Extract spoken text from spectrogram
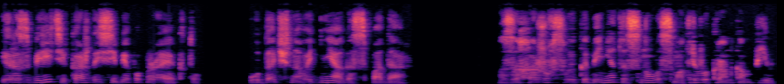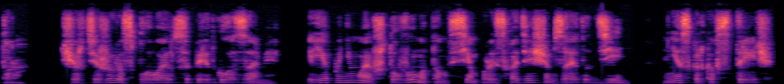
и разберите каждый себе по проекту. Удачного дня, господа! Захожу в свой кабинет и снова смотрю в экран компьютера. Чертежи расплываются перед глазами, и я понимаю, что вымотан всем происходящим за этот день. Несколько встреч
